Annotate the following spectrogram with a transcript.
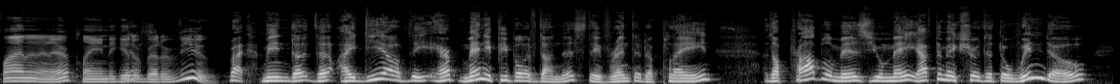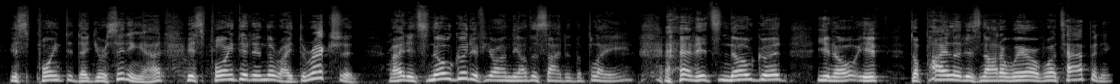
flying in an airplane to get yes. a better view. Right. I mean, the, the idea of the air, many people have done this. They've rented a plane. The problem is you may have to make sure that the window is pointed, that you're sitting at, is pointed in the right direction. Right? It's no good if you're on the other side of the plane. And it's no good, you know, if the pilot is not aware of what's happening.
